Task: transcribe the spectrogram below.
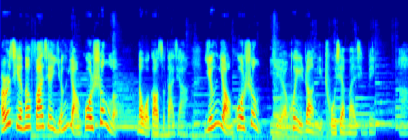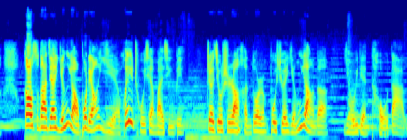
而且呢发现营养过剩了。那我告诉大家，营养过剩也会让你出现慢性病啊！告诉大家，营养不良也会出现慢性病。这就是让很多人不学营养的有一点头大了。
